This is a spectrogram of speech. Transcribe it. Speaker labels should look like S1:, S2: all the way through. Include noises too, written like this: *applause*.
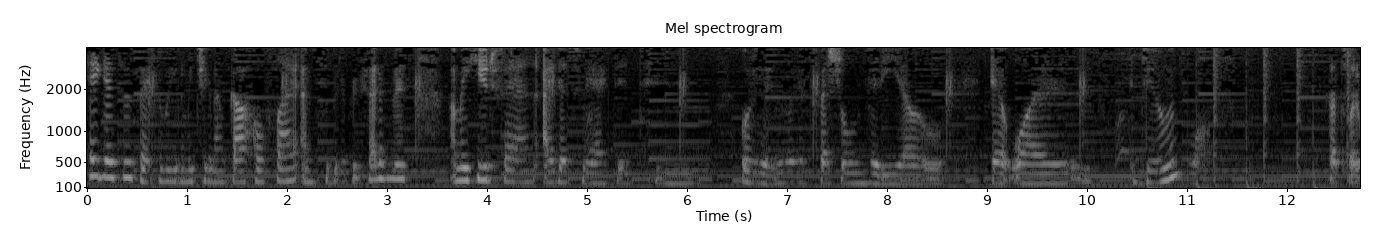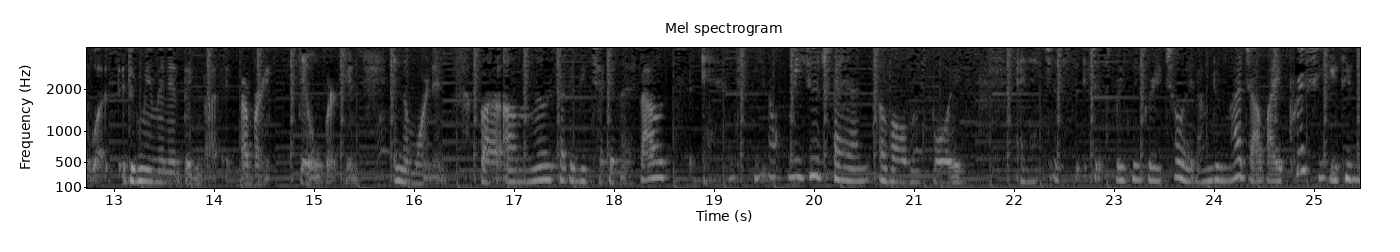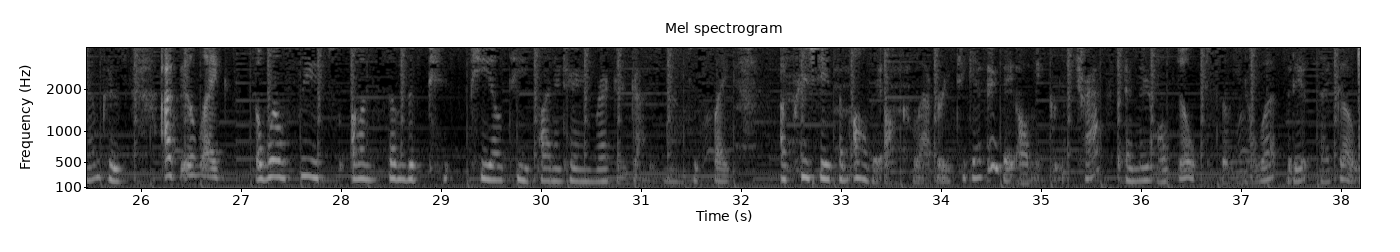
S1: Hey guys, it's Erika. We're gonna be checking out Gaho Fly. I'm super duper excited for this. I'm a huge fan. I just reacted to what was it? It was like a special video. It was June Walls. That's what it was. It took me a minute to think about it. My brain still working in the morning. But um, I'm really excited to be checking this out. And you know, I'm a huge fan of all these boys. And it just it just brings me great joy. And I'm doing my job by appreciating them because I feel like the world sleeps on some of the P PLT Planetarium record guys. And I'm just like appreciate them all. They all collaborate together. They all make great tracks and they're all dope. So you know what? But it let go.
